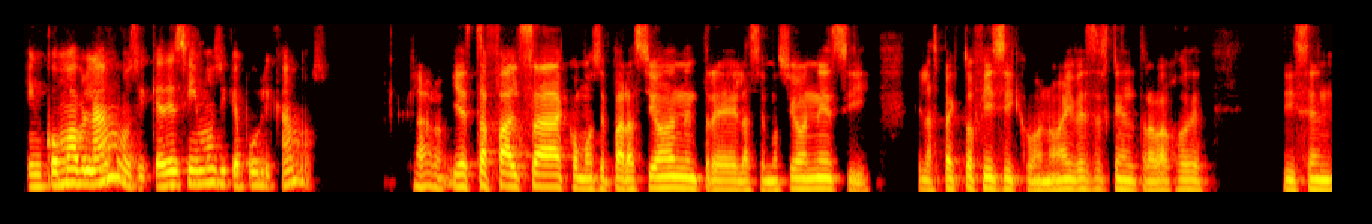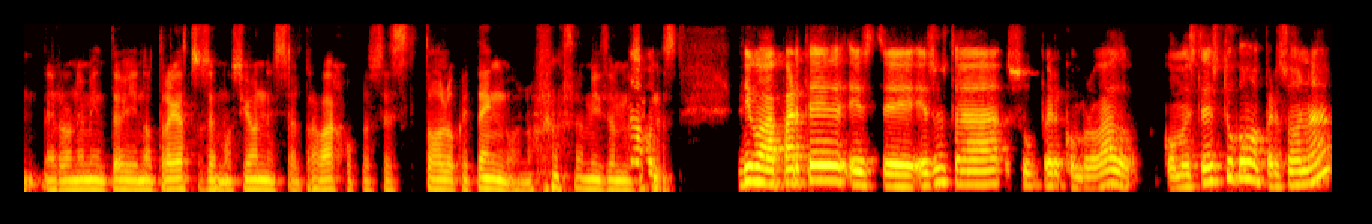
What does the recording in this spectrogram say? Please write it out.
en cómo hablamos y qué decimos y qué publicamos. Claro, y esta falsa como separación entre las emociones y el aspecto físico, ¿no? Hay veces que en el trabajo dicen erróneamente, oye, no traigas tus emociones al trabajo, pues es todo lo que tengo, ¿no? O sea, mis emociones. digo, aparte, este, eso está súper comprobado. Como estés tú como persona,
